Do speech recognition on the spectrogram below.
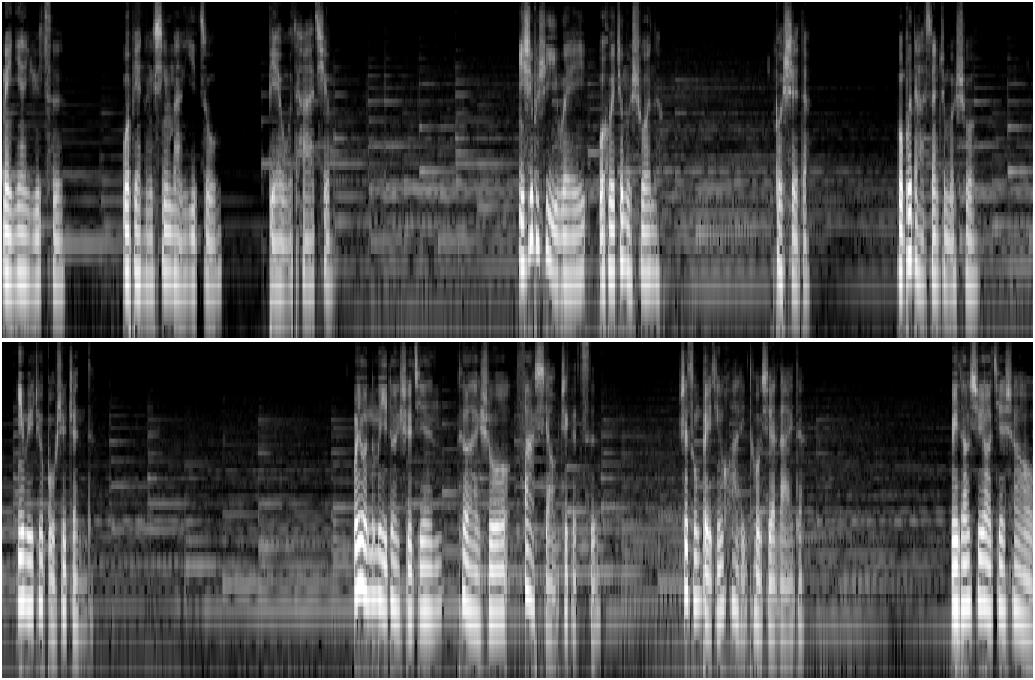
每念于此，我便能心满意足，别无他求。你是不是以为我会这么说呢？不是的，我不打算这么说，因为这不是真的。我有那么一段时间特爱说“发小”这个词，是从北京话里偷学来的。每当需要介绍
